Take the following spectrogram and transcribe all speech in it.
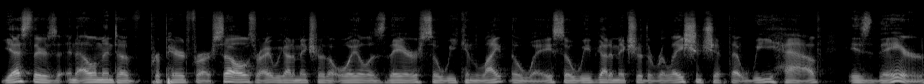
yes, there's an element of prepared for ourselves, right? We got to make sure the oil is there so we can light the way. So we've got to make sure the relationship that we have is there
